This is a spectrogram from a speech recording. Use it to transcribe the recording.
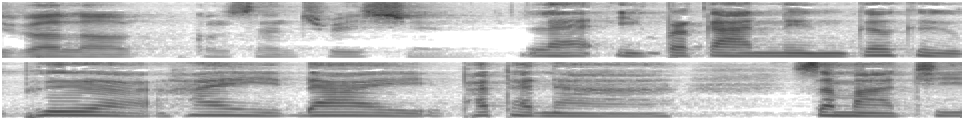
develop concentration. และอีกประการหนึ่งก็คือเพื่อให้ได้พัฒนาสมาธิ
